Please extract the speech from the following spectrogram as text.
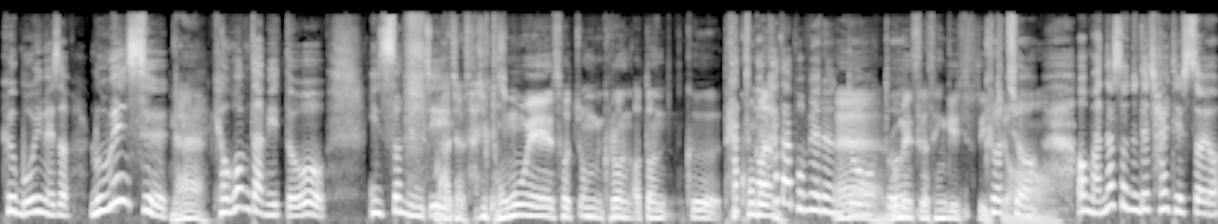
그 모임에서 로맨스 네. 경험담이 또 있었는지. 맞아요. 사실 그, 동호회에서 좀 그런 어떤 그 달콤한 하다 보면은 네, 또, 또, 로맨스가 생길 수도 그렇죠. 있죠. 어, 만났었는데 잘 됐어요.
